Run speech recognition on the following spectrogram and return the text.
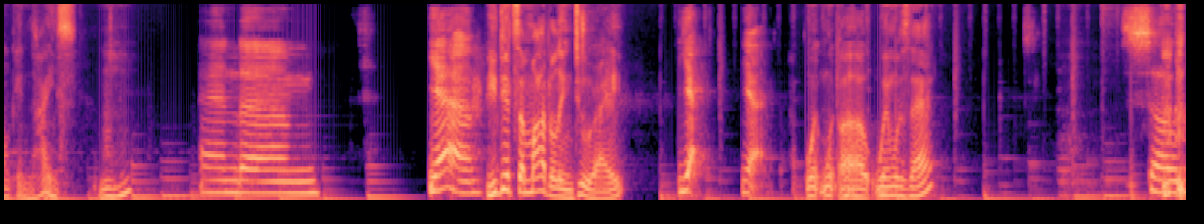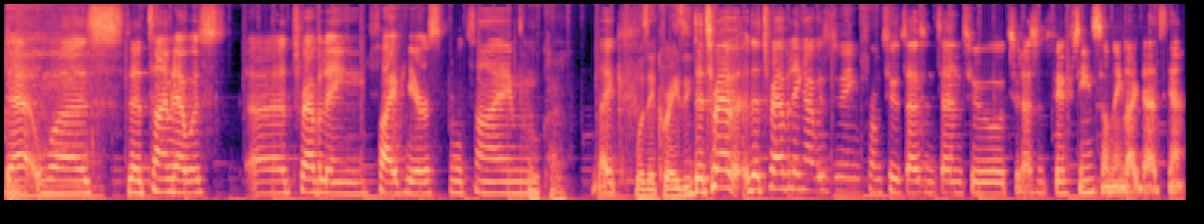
Okay, nice. hmm And um, yeah, You did some modeling too, right? yeah, yeah. When when- uh, when was that? So that was the time that I was uh, traveling five years full time. Okay. Like Was it crazy? the tra- the traveling I was doing from 2010 to 2015, something like that. Yeah,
